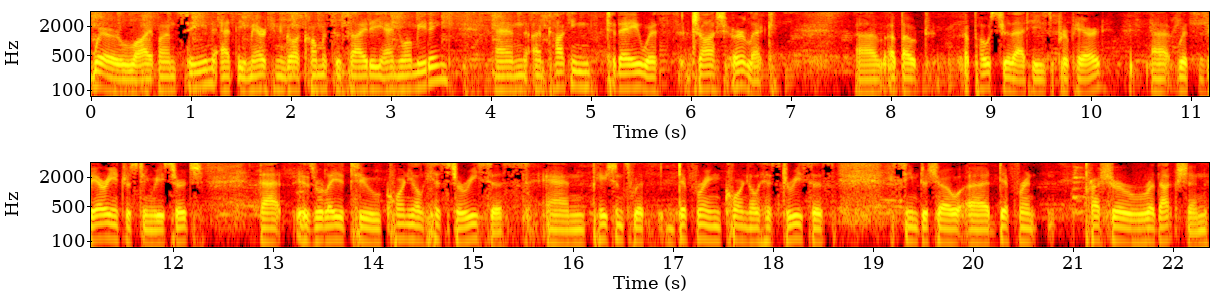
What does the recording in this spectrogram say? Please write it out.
We're live on scene at the American Glaucoma Society annual meeting, and I'm talking today with Josh Ehrlich uh, about a poster that he's prepared uh, with very interesting research that is related to corneal hysteresis, and patients with differing corneal hysteresis seem to show a different pressure reduction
